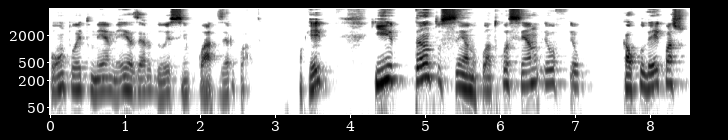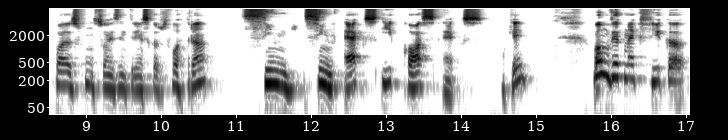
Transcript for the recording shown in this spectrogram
0.866025404 ok? E tanto seno quanto cosseno eu, eu calculei com as, com as funções intrínsecas do Fortran sin, sin x e cos x, ok? Vamos ver como é que fica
